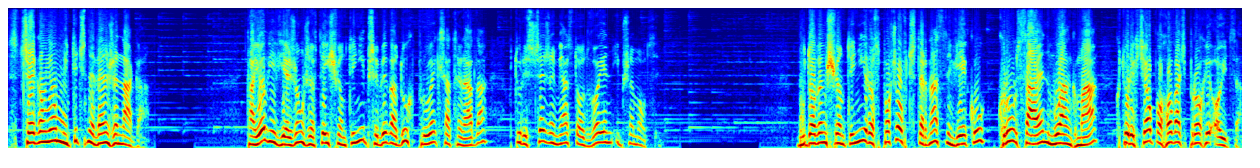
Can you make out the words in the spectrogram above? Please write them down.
Strzegą ją mityczne węże Naga. Tajowie wierzą, że w tej świątyni przebywa duch Prueksaterada, który strzeże miasto od wojen i przemocy. Budowę świątyni rozpoczął w XIV wieku król Saen Muangma, który chciał pochować prochy ojca.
